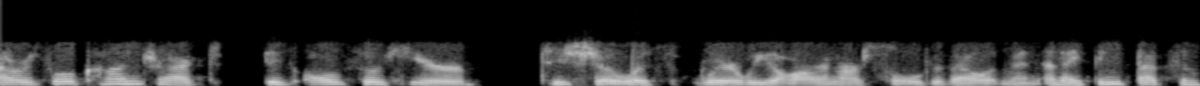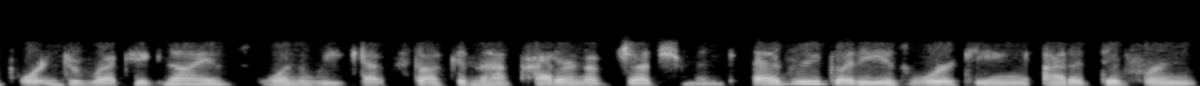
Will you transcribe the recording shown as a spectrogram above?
Our soul contract is also here to show us where we are in our soul development. And I think that's important to recognize when we get stuck in that pattern of judgment. Everybody is working at a different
